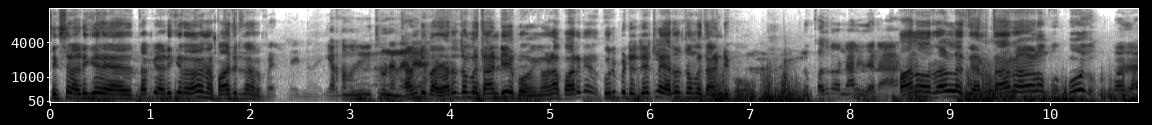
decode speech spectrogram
சிக்ஸர் அடிக்கிற தம்பி அடிக்கிறதா நான் பார்த்துட்டு தான் இருப்பேன். கண்டிப்பாக இரநூத்தம்பது தாண்டியே போவீங்க வேணா பாருங்க குறிப்பிட்ட டேட்டில் இரநூத்தம்பது தாண்டி இன்னும் பதினோரு நாளுக்கு தானா? பதினோரு நாளில் தாராளம் போதும். போதா?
